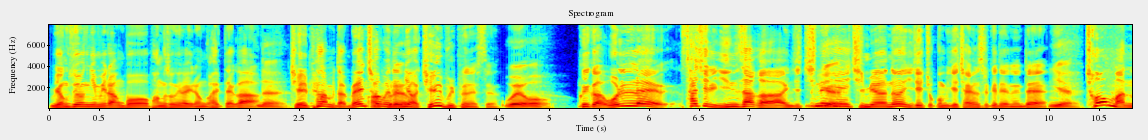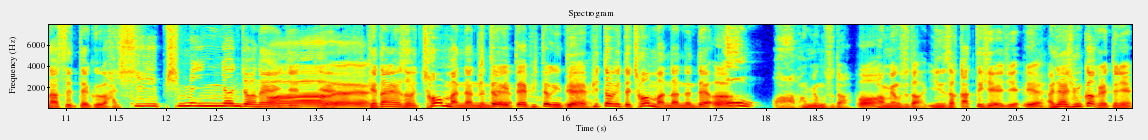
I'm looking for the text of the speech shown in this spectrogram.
명수 형님이랑 뭐 방송이나 이런 거 할 때가 네. 제일 편합니다. 맨 아, 처음에는요 그래요? 제일 불편했어요. 왜요? 그러니까 원래 사실 인사가 이제 친해지면은 이제 조금 이게 자연스럽게 되는데 예. 처음 만났을 때 그한 10, 10년 전에 아, 이제 예, 예, 예. 계단에서 처음 만났는데 빗덩이 때, 빗덩이 때. 예, 빗덩이 때 처음 만났는데 오, 와 박명수다. 어. 박명수다. 인사 깍듯이 해야지. 예. 안녕하십니까 그랬더니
